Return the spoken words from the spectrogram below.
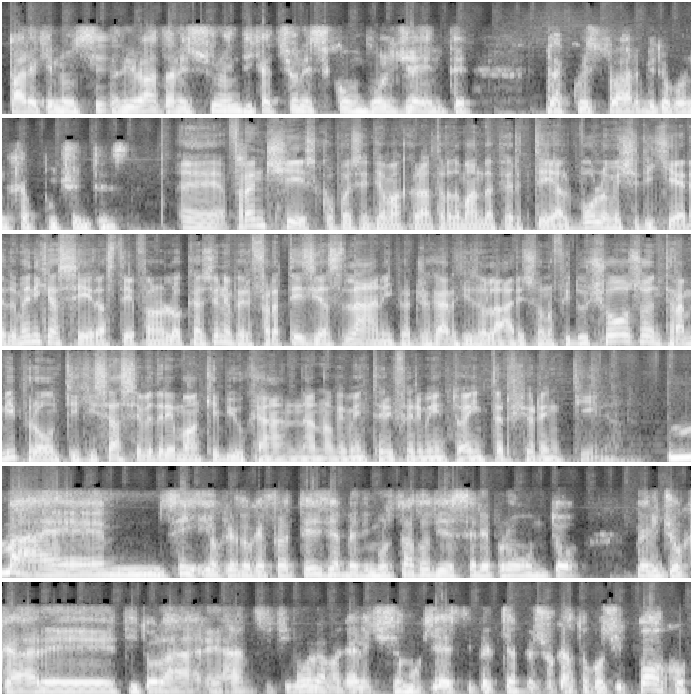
pare che non sia arrivata nessuna indicazione sconvolgente da questo arbitro con il cappuccio in testa. Eh, Francesco, poi sentiamo anche un'altra domanda per te. Al volo invece ti chiede: Domenica sera, Stefano, l'occasione per Frattesi Aslani per giocare titolari. Sono fiducioso, entrambi pronti. Chissà se vedremo anche Buchanan, ovviamente riferimento a Inter Fiorentina. Ma ehm, sì, io credo che Frattesi abbia dimostrato di essere pronto per giocare titolare, anzi finora magari ci siamo chiesti perché abbia giocato così poco,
